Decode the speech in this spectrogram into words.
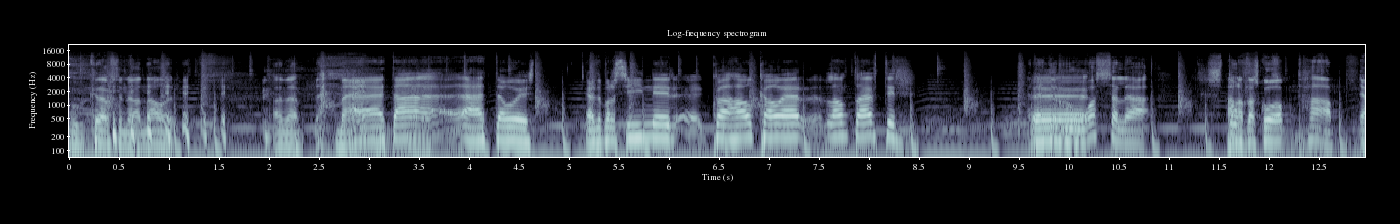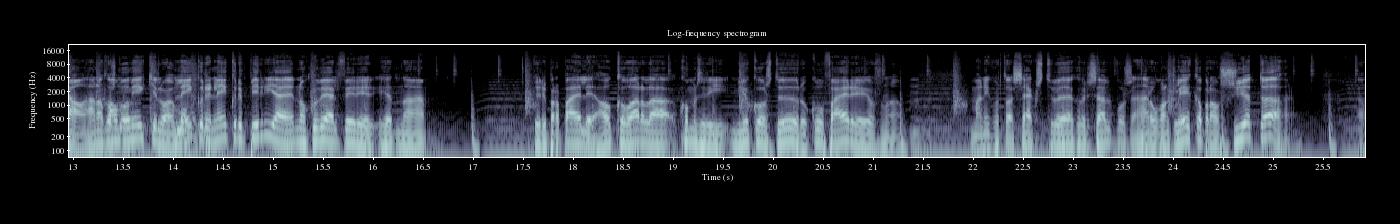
úr krafsinu að náður Þetta, þetta, þú veist Þetta bara sýnir eh, hvað HK er langt á eftir. Þetta er Eh, rosalega hann alltaf sko tap. Já, hann alltaf sko mikilvægum leikurinn, leikurinn byrjaði nokkuð vel fyrir hérna fyrir bara bælið, Háka var alveg að koma sér í mjög góða stöður og góð færi og svona. Mhm. manni hvort var 6-2 eða eitthvað fyrir Selfoss en það er ofan glika bara á 7 döðafærum Já.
